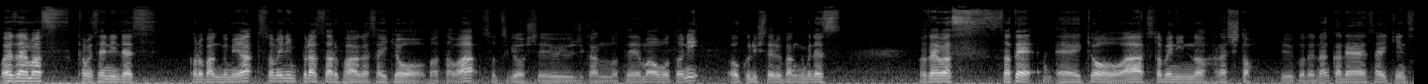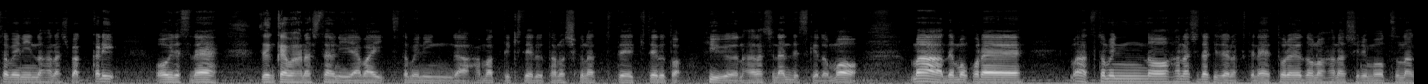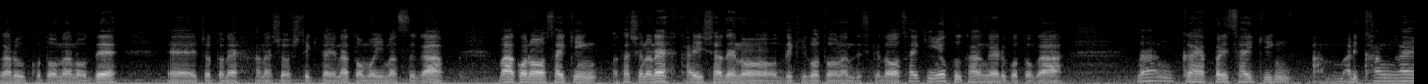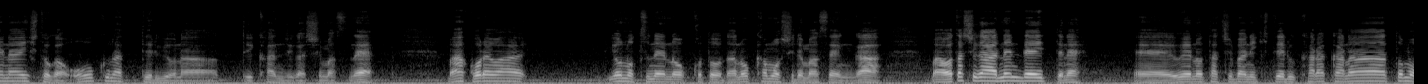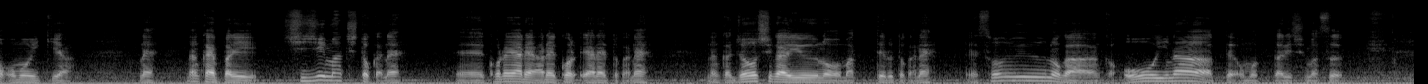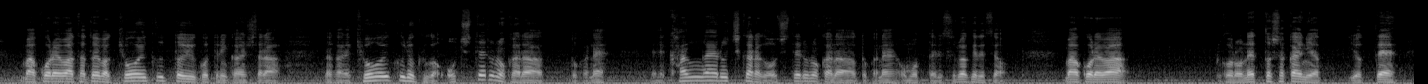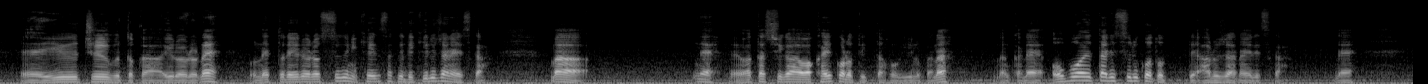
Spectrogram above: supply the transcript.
おはようございます。亀仙人です。この番組は勤め人プラスアルファが最強または卒業して余裕時間のテーマをもとにお送りしている番組です。おはようございます。さて、えー、今日は勤め人の話ということでなんかね最近勤め人の話ばっかり多いですね。前回も話したようにやばい勤め人がハマってきてる楽しくなってきてるというような話なんですけどもまあでもこれまあ勤め人の話だけじゃなくてねトレードの話にもつながることなのでえー、ちょっとね話をしていきたいなと思いますがまあこの最近私のね会社での出来事なんですけど最近よく考えることがなんかやっぱり最近あんまり考えない人が多くなってるよなっていう感じがしますね。まあこれは世の常のことなのかもしれませんがまあ私が年齢いってね、えー、上の立場に来てるからかなとも思いきやねなんかやっぱり指示待ちとかね、えー、これやれあれこれやれとかね。なんか上司が言うのを待ってるとかね、えそういうのがなんか多いなって思ったりします。まあこれは例えば教育ということに関したらなんかね教育力が落ちてるのかなとかね、え考える力が落ちてるのかなとかね思ったりするわけですよ。まあこれはこのネット社会によって、えー、YouTube とかいろいろねネットでいろいろすぐに検索できるじゃないですか。まあね私が若い頃って言った方がいいのかな。なんかね覚えたりすることってあるじゃないですか。ね。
